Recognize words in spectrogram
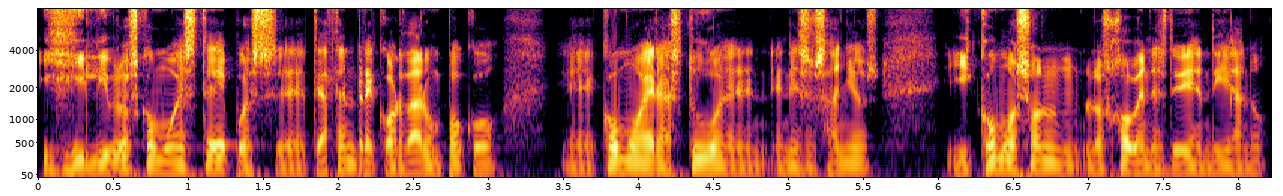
y libros como este pues eh, te hacen recordar un poco eh, cómo eras tú en, en esos años y cómo son los jóvenes de hoy en día, ¿no?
